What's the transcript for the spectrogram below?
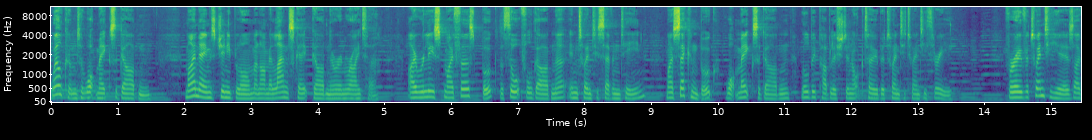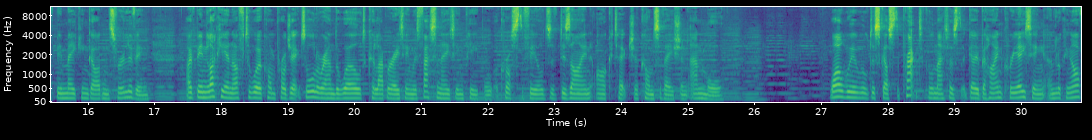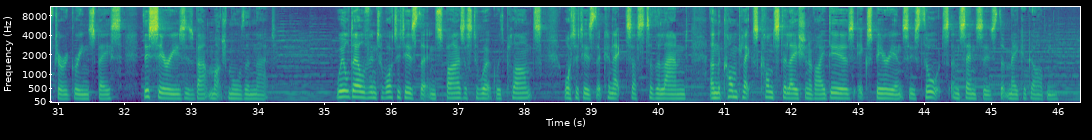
Welcome to What Makes a Garden. My name's Jinny Blom and I'm a landscape gardener and writer. I released my first book, The Thoughtful Gardener, in 2017. My second book, What Makes a Garden, will be published in October 2023. For over 20 years, I've been making gardens for a living. I've been lucky enough to work on projects all around the world, collaborating with fascinating people across the fields of design, architecture, conservation, and more. While we will discuss the practical matters that go behind creating and looking after a green space, this series is about much more than that. We'll delve into what it is that inspires us to work with plants, what it is that connects us to the land, and the complex constellation of ideas, experiences, thoughts, and senses that make a garden.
